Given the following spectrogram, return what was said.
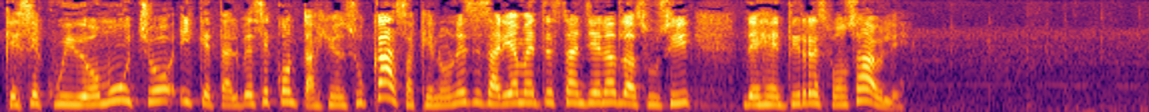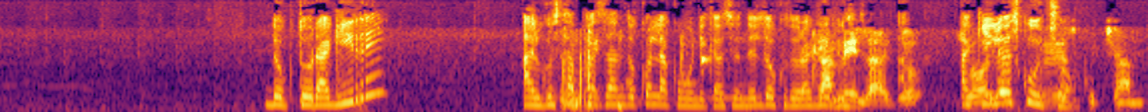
que se cuidó mucho y que tal vez se contagió en su casa, que no necesariamente están llenas las UCI de gente irresponsable. Doctor Aguirre, algo está pasando con la comunicación del doctor Aguirre. Camila, yo, yo Aquí lo estoy escucho. escuchando.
